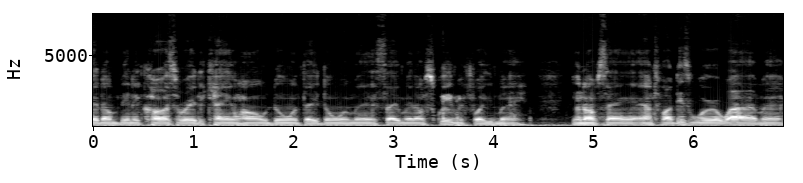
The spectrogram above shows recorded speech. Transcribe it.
that done been incarcerated, came home doing what they doing, man. Say, man, I'm screaming for you, man. You know what I'm saying? I'm talking about this worldwide, man.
